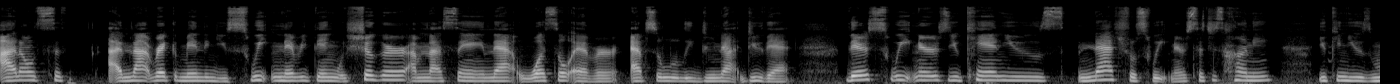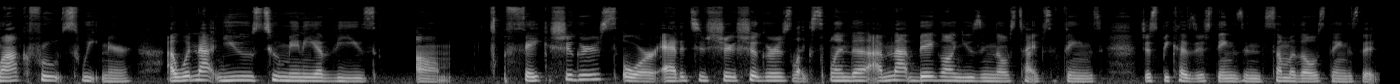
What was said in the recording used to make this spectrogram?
I don't I'm not recommending you sweeten everything with sugar. I'm not saying that whatsoever. Absolutely do not do that. There's sweeteners. You can use natural sweeteners such as honey. You can use monk fruit sweetener. I would not use too many of these um, fake sugars or additive sugars like Splenda. I'm not big on using those types of things just because there's things in some of those things that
